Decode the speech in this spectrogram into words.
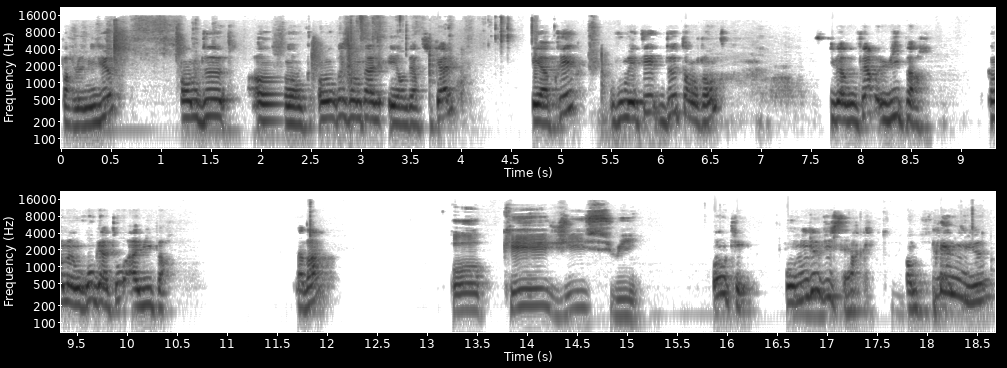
par le milieu, en deux, en, horizontal et en vertical. Et après, vous mettez deux tangentes, ce qui va vous faire huit parts, comme un gros gâteau à huit parts. Ça va? Ok, j'y suis. Ok. Au milieu du cercle, en plein milieu,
